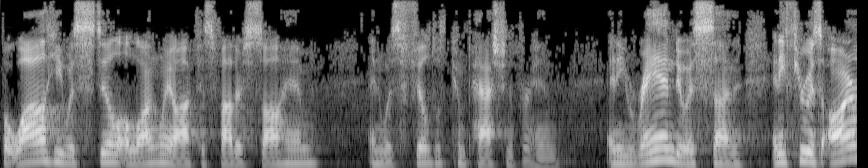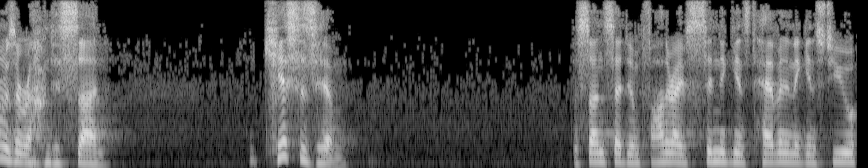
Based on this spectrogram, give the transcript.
But while he was still a long way off, his father saw him and was filled with compassion for him. And he ran to his son and he threw his arms around his son. He kisses him the son said to him, Father, I've sinned against heaven and against you.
